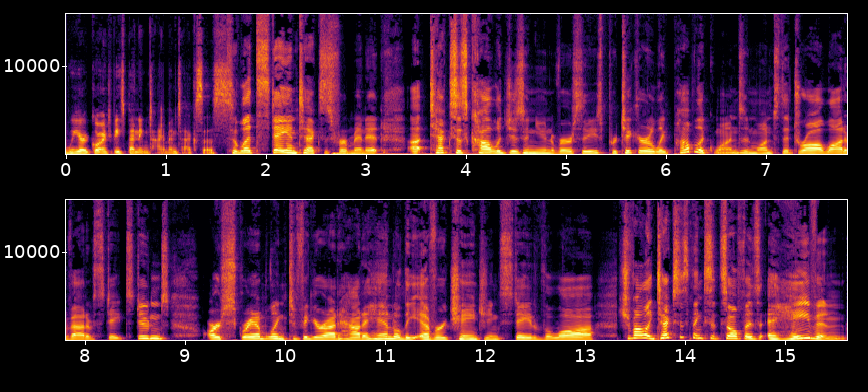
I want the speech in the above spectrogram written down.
we are going to be spending time in Texas. So let's stay in Texas for a minute. Uh, Texas colleges and universities, particularly public ones and ones that draw a lot of out of state students, are scrambling to figure out how to handle the ever changing state of the law. Shefali, Texas thinks itself as a haven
